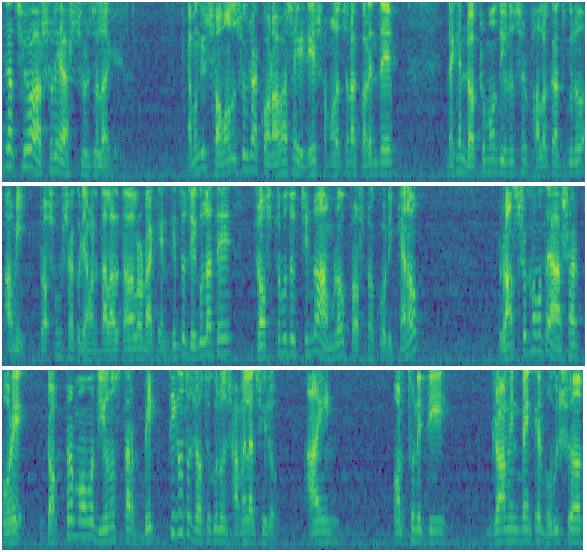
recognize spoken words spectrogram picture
কাছেও আসলে আশ্চর্য লাগে। এমনকি সমালোচকরা করা ভাষায় এটাই সমালোচনা করেন যে, দেখেন, ডক্টর মোহাম্মদ ইউনুসের ভালো কাজগুলো আমি প্রশংসা করি, আমার দালাল টালালও ডাকেন। কিন্তু যেগুলাতে প্রশ্নবোধক চিহ্ন আমরাও প্রশ্ন করি। কেন? রাষ্ট্র ক্ষমতায় আসার পরে ডক্টর মোহাম্মদ ইউনুস তার ব্যক্তিগত যতগুলো ঝামেলা ছিল, আইন, অর্থনীতি, গ্রামীণ ব্যাংকের ভবিষ্যৎ,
